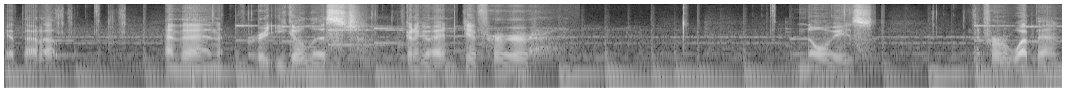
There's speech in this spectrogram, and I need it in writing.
Get that up. And then for her ego list, I'm gonna go ahead and give her noise. And for her weapon,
